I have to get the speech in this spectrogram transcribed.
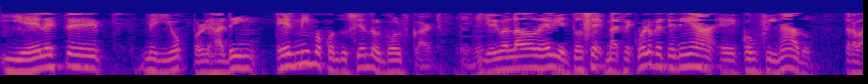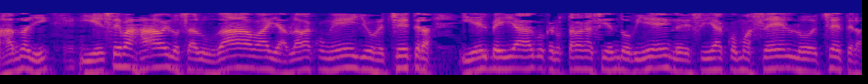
Y él este me guió por el jardín, él mismo conduciendo el golf cart. y yo iba al lado de él y entonces me recuerdo que tenía eh, confinado trabajando allí y él se bajaba y lo saludaba y hablaba con ellos, etcétera, y él veía algo que no estaban haciendo bien, le decía cómo hacerlo, etcétera.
